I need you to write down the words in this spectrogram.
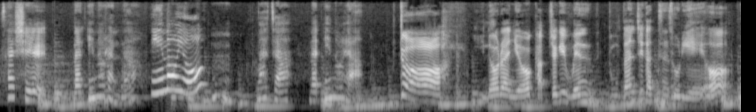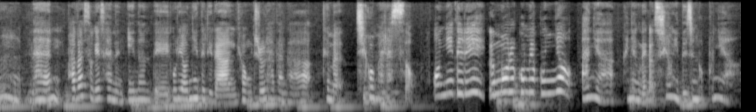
사실 난 인어란다. 인어요? 음 맞아. 나 인어야. 또! 인어라뇨? 갑자기 웬 뚱딴지 같은 소리예요? 음, 난 바닷속에 사는 인어인데 우리 언니들이랑 경주를 하다가 그만 지고 말았어 언니들이 음모를 꾸몄군요. 아니야 그냥 내가 수영이 늦은 것뿐이야.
